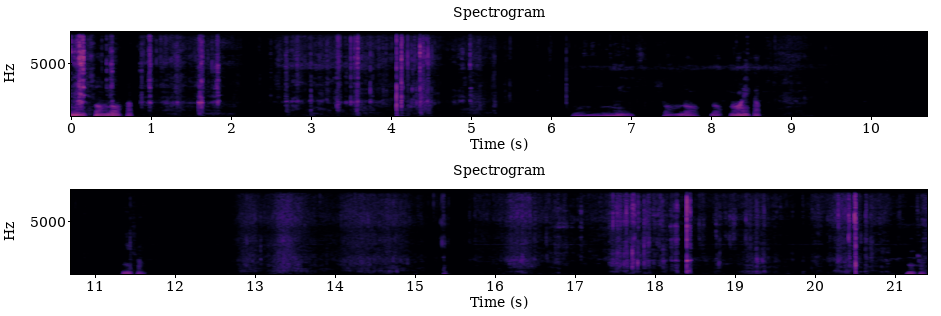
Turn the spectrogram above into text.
นี่สองดอกครับ โอ้ยสองดอก ดอกน้อยครับ นี่ครับ นี่ครับ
